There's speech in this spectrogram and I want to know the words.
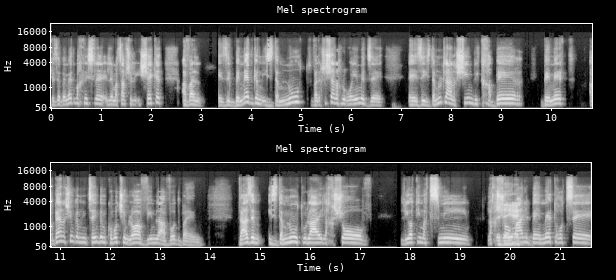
וזה באמת מכניס למצב של אי שקט אבל אה, זה באמת גם הזדמנות ואני חושב שאנחנו רואים את זה אה, זה הזדמנות לאנשים להתחבר באמת הרבה אנשים גם נמצאים במקומות שהם לא אוהבים לעבוד בהם ואז הם הזדמנות אולי לחשוב להיות עם עצמי לחשוב. מה אני באמת רוצה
